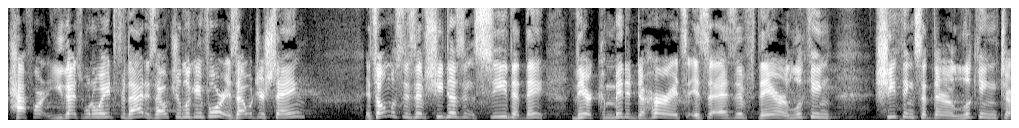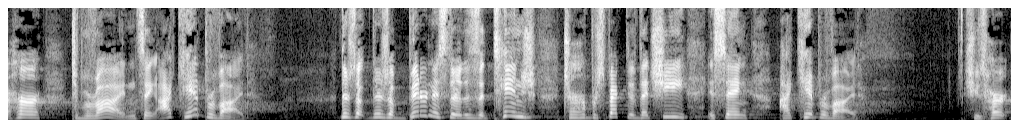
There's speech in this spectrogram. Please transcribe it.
half hearted, you guys want to wait for that? Is that what you're looking for? Is that what you're saying? It's almost as if she doesn't see that they, they're committed to her. It's, it's as if they are looking, she thinks that they're looking to her to provide and saying, I can't provide. There's a, there's a bitterness there, there's a tinge to her perspective that she is saying, I can't provide. She's hurt.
